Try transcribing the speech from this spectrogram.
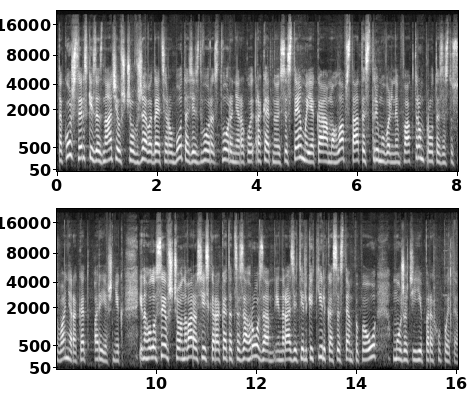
Також Сирський зазначив, що вже ведеться робота зі створення ракетної системи, яка могла б стати стримувальним фактором проти застосування ракет «Орєшнік». І наголосив, що нова російська ракета це загроза, і наразі тільки кілька систем ППО можуть її перехопити.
